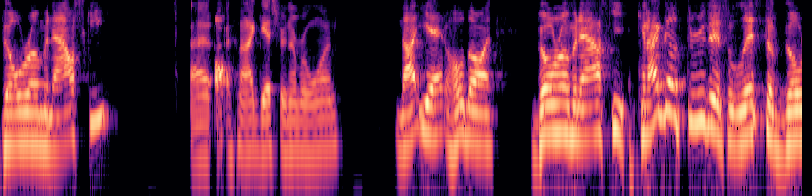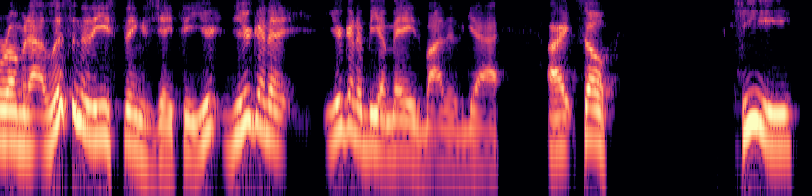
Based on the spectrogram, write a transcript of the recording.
Bill Romanowski. I, Oh. I, I guess you're number one. Not yet. Hold on. Bill Romanowski. Can I go through this list of Bill Romanowski? Listen to these things, JT. You're you're gonna you're gonna be amazed by this guy. All right. So he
